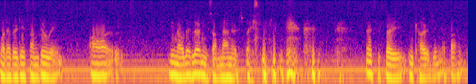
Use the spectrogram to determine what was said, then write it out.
whatever it is I'm doing are, you know, they're learning some manners basically. this is very encouraging, I find.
